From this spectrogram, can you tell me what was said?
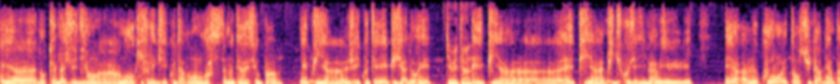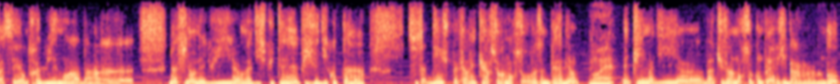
Et euh, donc euh, bah, je lui ai dit en, en gros qu'il fallait que j'écoute avant, voir si ça m'intéressait ou pas. Et puis j'ai écouté, et puis j'ai adoré. Tu m'étonnes. Et puis et puis et puis du coup j'ai dit bah oui oui oui. Et euh, le courant étant super bien passé entre lui et moi, ben euh, de fil en aiguille, on a discuté. Et puis je lui ai dit écoute, euh, si ça te dit, je peux faire les sur un morceau, enfin, ça me plairait bien. Ouais. Et puis il m'a dit euh, bah tu veux un morceau complet? J'ai dit ben go.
